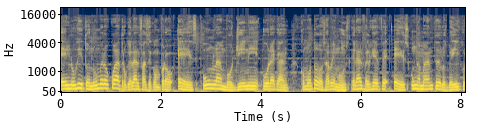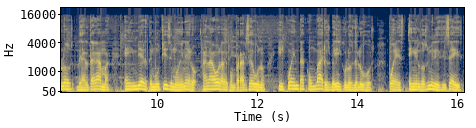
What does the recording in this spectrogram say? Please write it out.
El lujito número 4 que el Alfa se compró es un Lamborghini Huracán. Como todos sabemos, el Alfa el jefe es un amante de los vehículos de alta gama e invierte muchísimo dinero a la hora de comprarse uno y cuenta con varios vehículos de lujos, pues en el 2016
